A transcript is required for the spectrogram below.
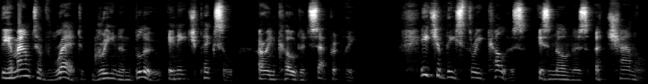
the amount of red, green and blue in each pixel are encoded separately. Each of these three colours is known as a channel.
